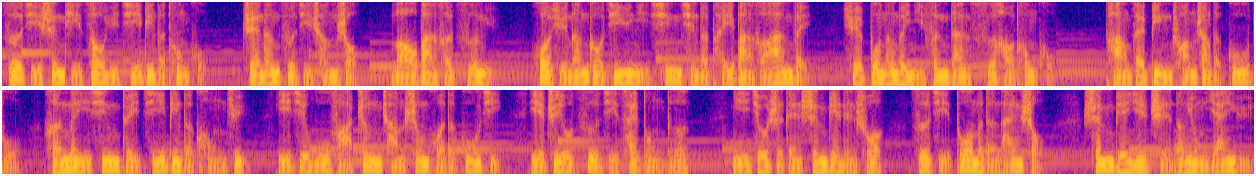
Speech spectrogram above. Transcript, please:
自己身体遭遇疾病的痛苦，只能自己承受；老伴和子女或许能够给予你亲情的陪伴和安慰，却不能为你分担丝毫痛苦。躺在病床上的孤独。和内心对疾病的恐惧，以及无法正常生活的孤寂，也只有自己才懂得。你就是跟身边人说自己多么的难受，身边也只能用言语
